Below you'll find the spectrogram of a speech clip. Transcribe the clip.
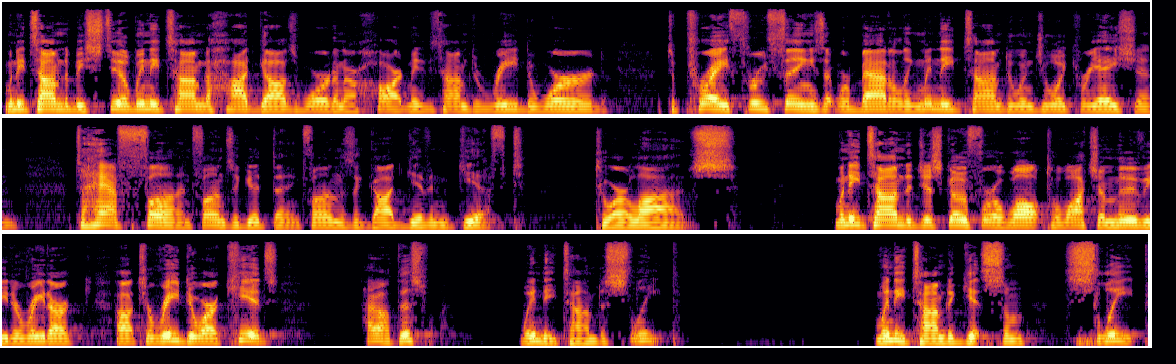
We need time to be still. We need time to hide God's word in our heart. We need time to read the word, to pray through things that we're battling. We need time to enjoy creation, to have fun. Fun's a good thing. Fun is a God given gift to our lives. We need time to just go for a walk, to watch a movie, to read our uh, to read to our kids. How about this one? We need time to sleep. We need time to get some sleep,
